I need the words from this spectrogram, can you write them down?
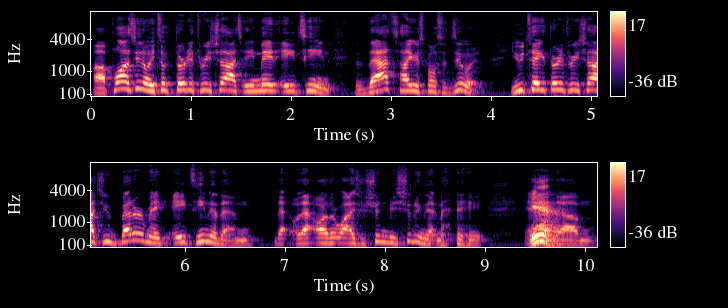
Uh, plus, you know, he took 33 shots and he made 18. That's how you're supposed to do it. You take 33 shots, you better make 18 of them. That, that otherwise you shouldn't be shooting that many. And, Yeah. Um,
